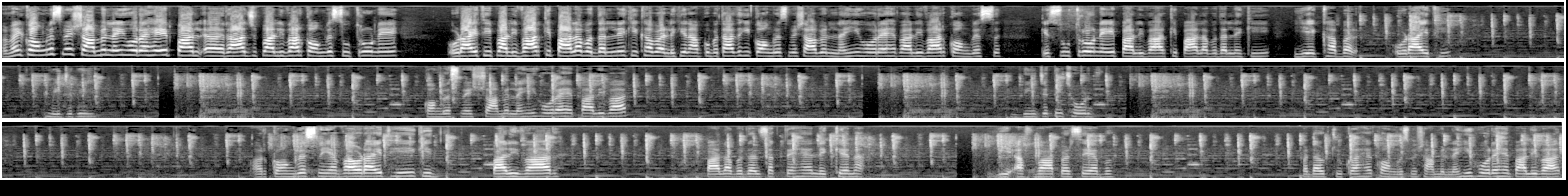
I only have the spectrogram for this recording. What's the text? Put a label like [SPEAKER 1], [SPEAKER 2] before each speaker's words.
[SPEAKER 1] और वहीं कांग्रेस में शामिल नहीं हो रहे पाल, राज पालीवार। कांग्रेस सूत्रों ने उड़ाई थी पालीवार की पाला बदलने की खबर लेकिन आपको बता दें कि कांग्रेस में शामिल नहीं हो रहे हैं पालीवार। कांग्रेस के सूत्रों ने पालीवार की पाला बदलने की ये खबर उड़ाई थी। बीजेपी कांग्रेस में शामिल नहीं हो रहे पालीवार। बीजेपी छोड़ और कांग्रेस ने अफवाह उड़ाई थी कि परिवार पाला बदल सकते हैं, लेकिन ये अफवाह पर से अब उठ चुका है। कांग्रेस में शामिल नहीं हो रहे हैं पालीवार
